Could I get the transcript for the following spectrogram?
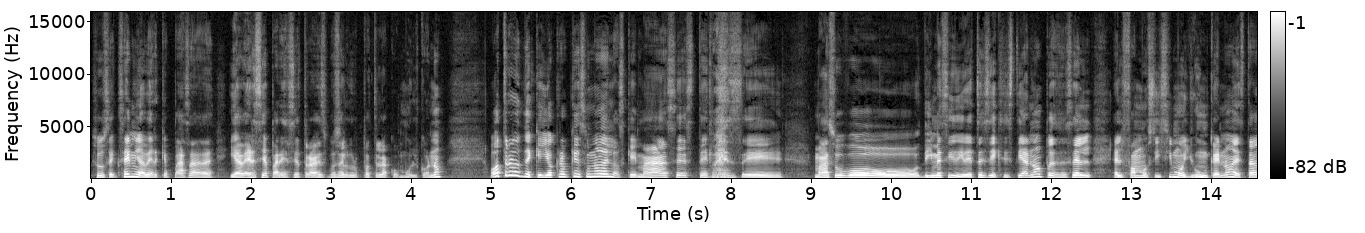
su sexenio a ver qué pasa y a ver si aparece otra vez pues el grupo Tlacomulco, ¿no? Otro de que yo creo que es uno de los que más este pues eh, más hubo dimes y diretes si existía, ¿no? Pues es el, el famosísimo Yunque, ¿no? Esta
